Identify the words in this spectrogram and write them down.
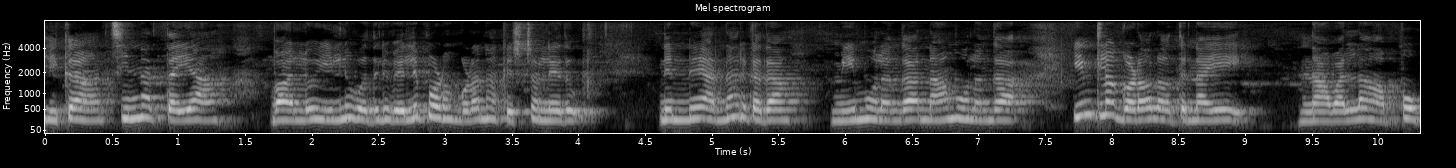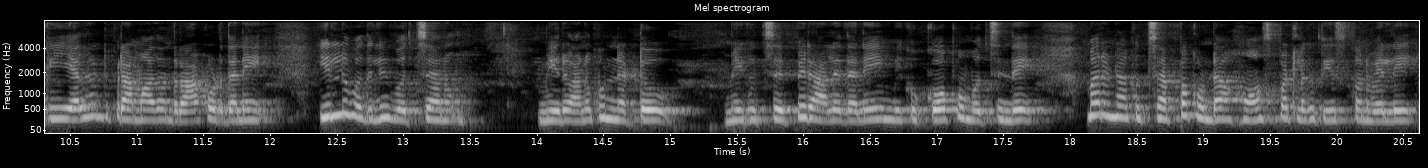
ఇక చిన్నత్తయ్య వాళ్ళు ఇల్లు వదిలి వెళ్ళిపోవడం కూడా నాకు ఇష్టం లేదు. నిన్నే అన్నారు కదా మీ మూలంగా నా మూలంగా ఇంట్లో గొడవలు అవుతున్నాయి. నా వల్ల అప్పుకి ఎలాంటి ప్రమాదం రాకూడదని ఇల్లు వదిలి వచ్చాను. మీరు అనుకున్నట్టు మీకు చెప్పి రాలేదని మీకు కోపం వచ్చింది. మరి నాకు చెప్పకుండా హాస్పిటల్కి తీసుకొని వెళ్ళి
